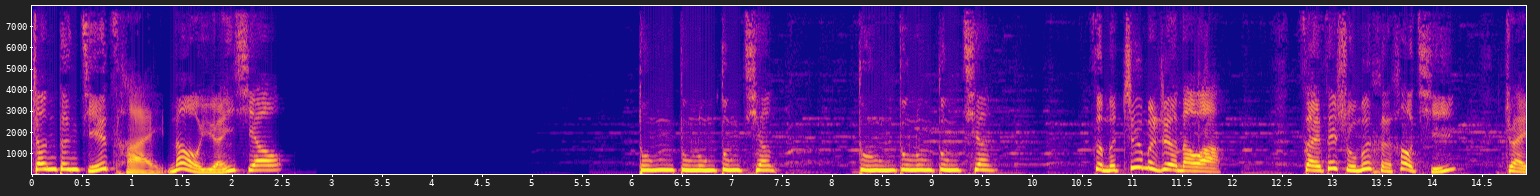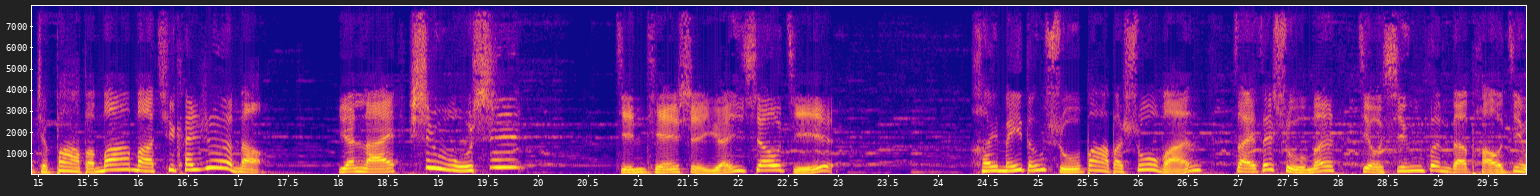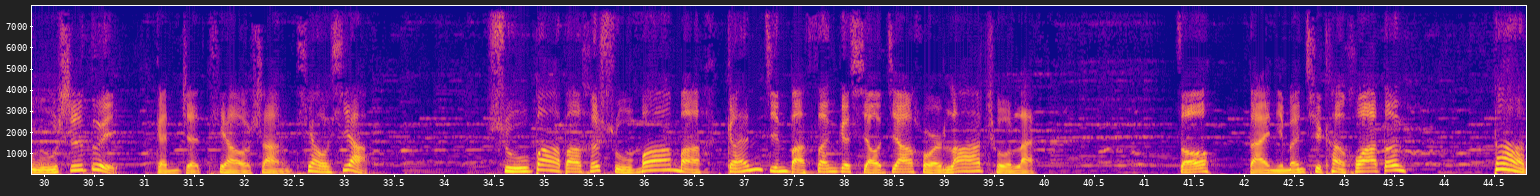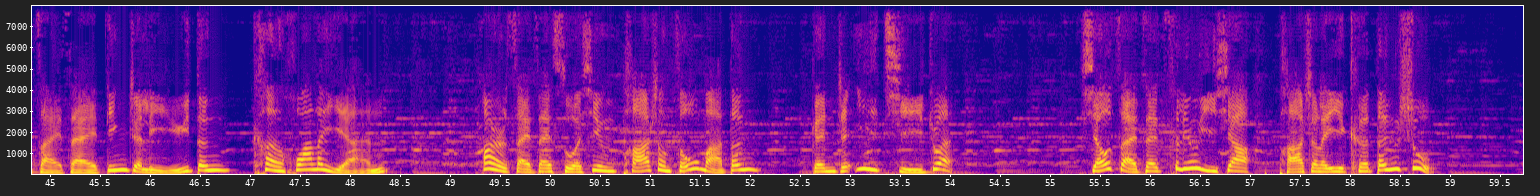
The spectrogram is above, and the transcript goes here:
张灯结彩闹元宵。咚咚隆咚锵，咚咚隆咚锵，怎么这么热闹啊？仔仔鼠们很好奇，拽着爸爸妈妈去看热闹。原来是舞狮，今天是元宵节。还没等鼠爸爸说完，仔仔鼠们就兴奋地跑进舞狮队，跟着跳上跳下。鼠爸爸和鼠妈妈赶紧把三个小家伙拉出来，走，带你们去看花灯。大仔仔盯着鲤鱼灯看花了眼，二仔仔索性爬上走马灯，跟着一起转。小崽崽呲溜一下爬上了一棵灯树。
